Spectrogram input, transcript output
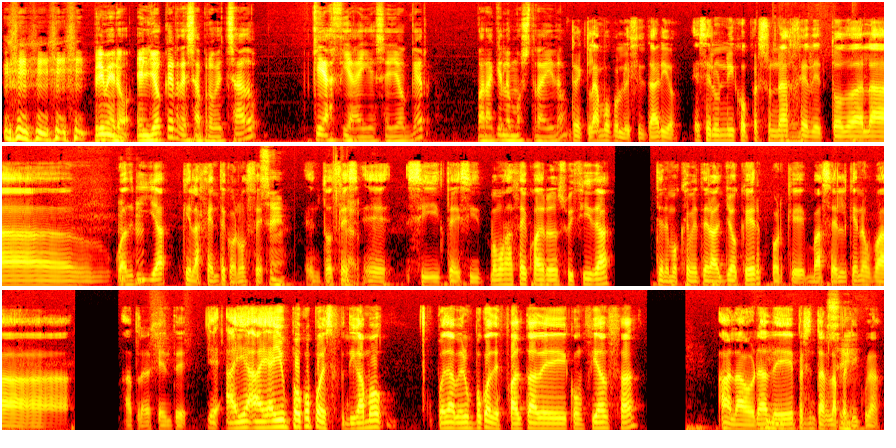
Primero, el Joker desaprovechado. ¿Qué hacía ahí ese Joker? ¿Para qué lo hemos traído? reclamo publicitario. Es el único personaje de toda la cuadrilla que la gente conoce. Sí. Entonces, Claro. eh, si, te- si vamos a hacer Cuadrón Suicida, tenemos que meter al Joker porque va a ser el que nos va a atraer gente. Eh, Ahí, ahí hay un poco, pues, digamos, puede haber un poco de falta de confianza a la hora de presentar la sí. película.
